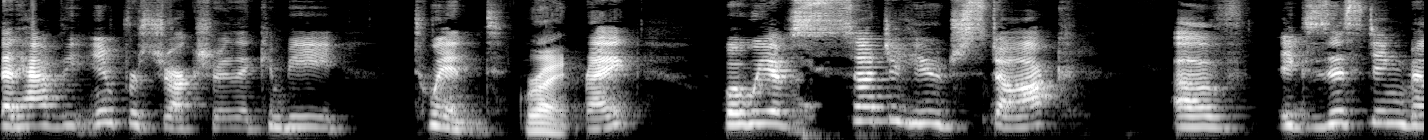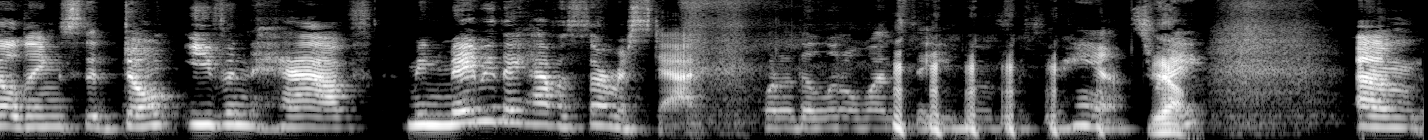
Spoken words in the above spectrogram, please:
that have the infrastructure that can be twinned. Right. Right. But we have such a huge stock of existing buildings that don't even have, I mean, maybe they have a thermostat, one of the little ones that you move with your hands, right? Yeah. Um,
